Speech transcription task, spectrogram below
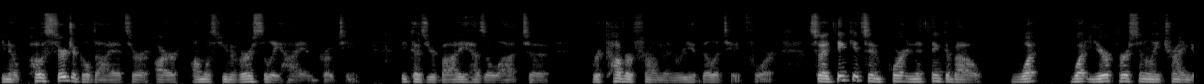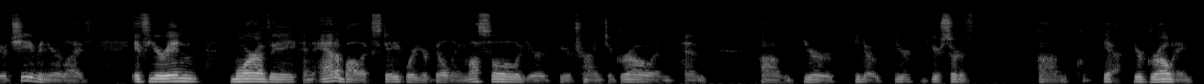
you know post surgical diets are are almost universally high in protein because your body has a lot to recover from and rehabilitate for. So I think it's important to think about what what you're personally trying to achieve in your life. If you're in more of a an anabolic state where you're building muscle, you're you're trying to grow and and um, you're you know you're you're sort of um, yeah you're growing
